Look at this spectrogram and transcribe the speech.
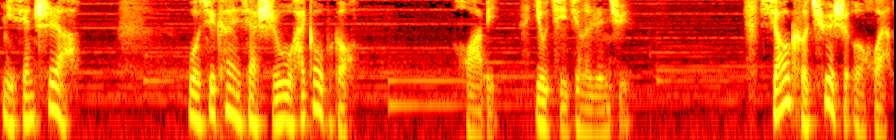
你先吃啊。我去看一下食物还够不够。画笔又挤进了人群。小可确实饿坏了，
